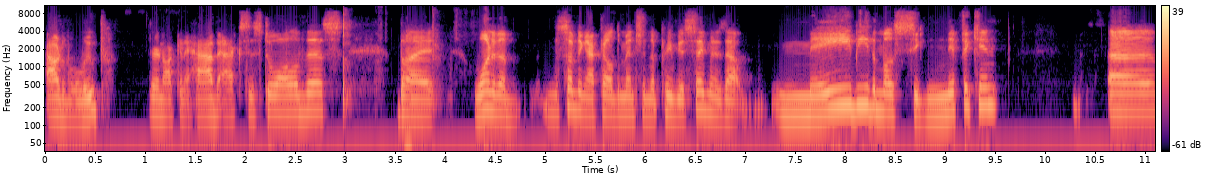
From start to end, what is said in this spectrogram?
out of the loop. They're not going to have access to all of this. But one of the something I failed to mention in the previous segment is that maybe the most significant uh,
